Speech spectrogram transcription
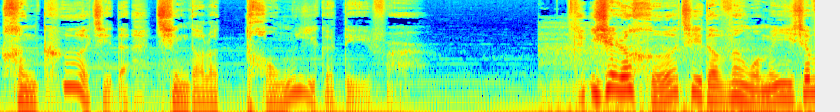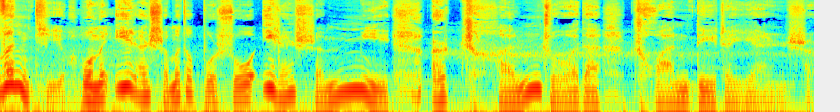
很客气的请到了同一个地方。一些人和气的问我们一些问题，我们依然什么都不说，依然神秘而沉着的传递着眼神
